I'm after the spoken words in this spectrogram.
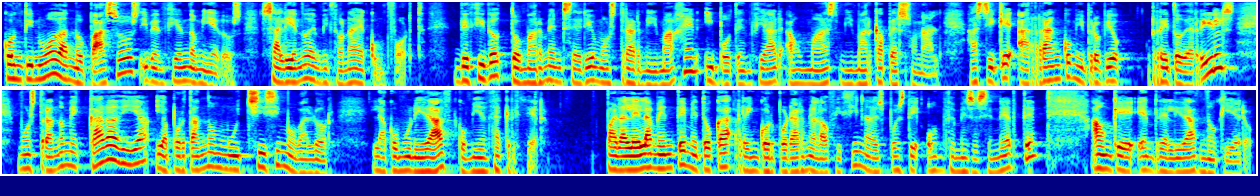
Continúo dando pasos y venciendo miedos, saliendo de mi zona de confort. Decido tomarme en serio, mostrar mi imagen y potenciar aún más mi marca personal. Así que arranco mi propio reto de Reels, mostrándome cada día y aportando muchísimo valor. La comunidad comienza a crecer. Paralelamente me toca reincorporarme a la oficina después de 11 meses en ERTE, aunque en realidad no quiero.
